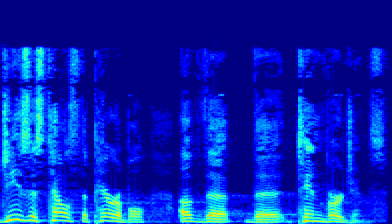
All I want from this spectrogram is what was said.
Jesus tells the parable of the, the ten virgins.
